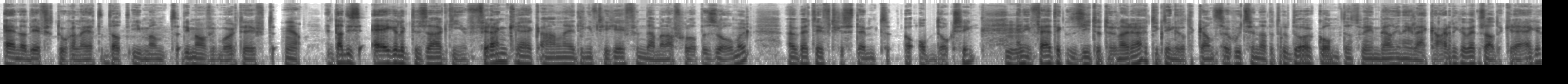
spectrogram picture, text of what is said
En dat heeft ertoe geleid dat iemand die man vermoord heeft. Ja. En dat is eigenlijk de zaak die in Frankrijk aanleiding heeft gegeven dat men afgelopen zomer een wet heeft gestemd eh, op doxing. Mhm. En in feite ziet het er naar uit. Ik denk dat de kansen goed zijn dat het erdoor komt, dat wij in België een gelijkaardige wet zouden krijgen.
